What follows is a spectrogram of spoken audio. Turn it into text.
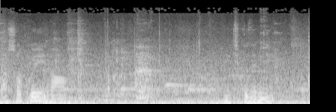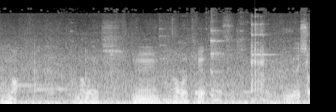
和食いいな。筑前煮うま。卵焼き。うん美味しいよいしょ。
